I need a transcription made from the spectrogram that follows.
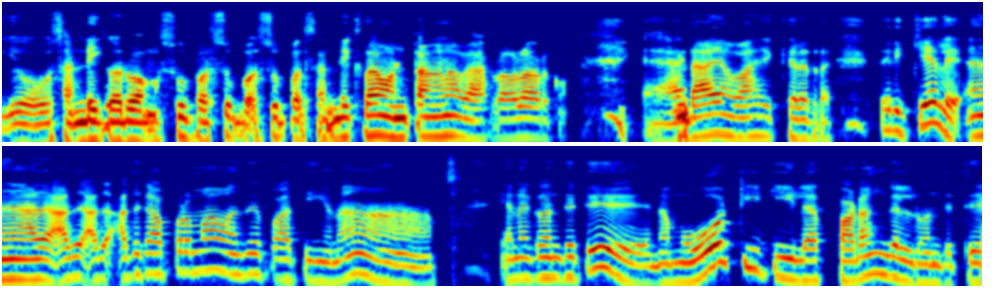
ஐயோ சண்டைக்கு வருவாங்க. சூப்பர் சூப்பர் சூப்பர். சண்டைக்குலாம் வந்துட்டாங்கன்னா வேற லெவலா இருக்கும். ஏன்டா என் வாயை கிளற சரி கேளு. அது அது அது அதுக்கப்புறமா வந்து பாத்தீங்கன்னா எனக்கு வந்துட்டு நம்ம ஓடிடியில படங்கள் வந்துட்டு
